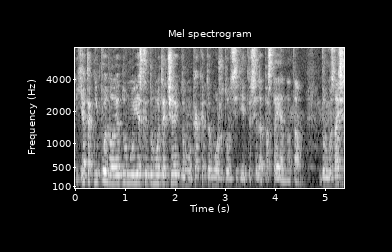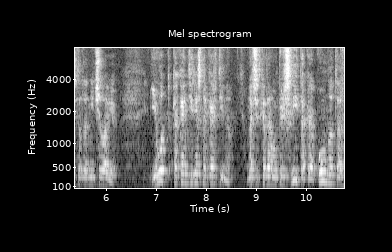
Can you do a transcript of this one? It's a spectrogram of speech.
Я так не понял, я думаю, если думаю, это человек, думаю, как это может он сидеть-то всегда постоянно там. Думаю, значит, это не человек. И вот какая интересная картина. Значит, когда мы пришли, такая комната,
